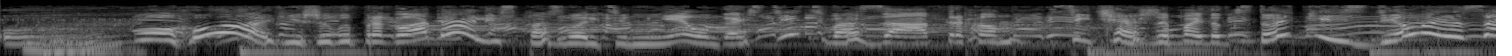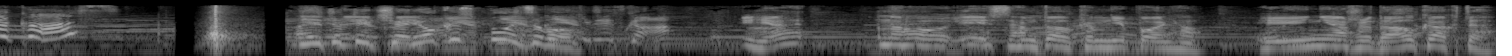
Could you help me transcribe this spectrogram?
Ого, вижу, вы проголодались. Позвольте мне угостить вас завтраком. Сейчас же пойду к стойке и сделаю заказ. А это ты чарек использовал? Я? Ну, и сам толком не понял. И не ожидал как-то.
